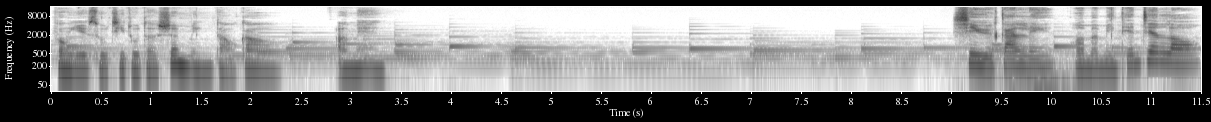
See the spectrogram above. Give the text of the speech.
奉耶稣基督的圣名祷告，阿们。细雨甘霖，我们明天见喽。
